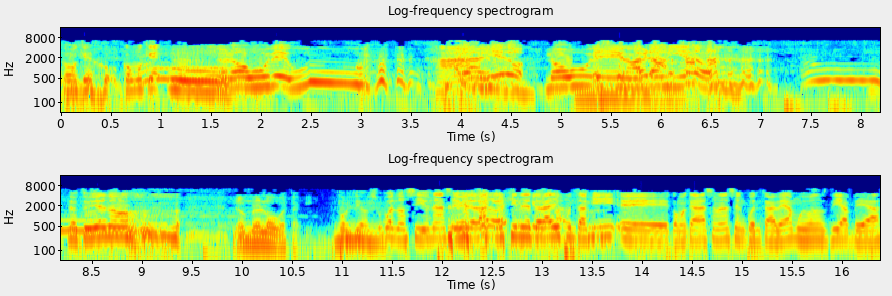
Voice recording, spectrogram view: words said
Como que, como que, uh. No, no, U de U. Ah, Da miedo. No U de Es que no me da miedo. Lo tuyo no. El hombre lobo está aquí. Por Dios. Bueno, sí, una servidora aquí, Gine Toral, y junto a mí, eh, como cada semana se encuentra Bea. Muy buenos días, Bea.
